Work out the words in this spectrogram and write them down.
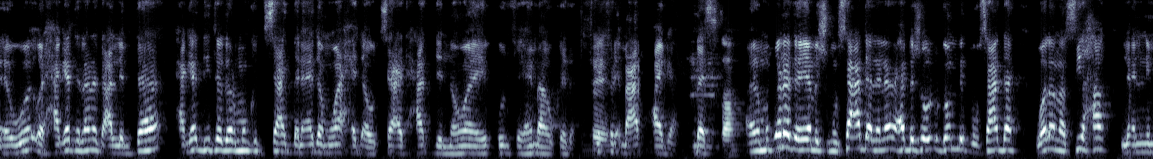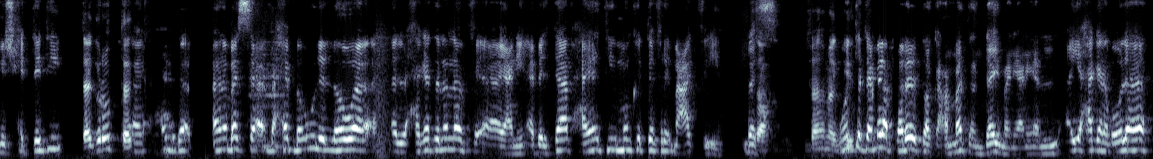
آه، والحاجات اللي أنا اتعلمتها الحاجات دي تقدر ممكن تساعد بني آدم واحد أو تساعد حد إن هو يكون فاهمها وكده. تفرق معاه في حاجة بس. أنا مجرد هي مش مساعدة لأن أنا ما بحبش أقول جملة مساعدة ولا نصيحة لأن مش حتتي. تجربتك أنا بحب أنا بس بحب أقول اللي هو الحاجات اللي أنا يعني قابلتها في حياتي ممكن تفرق معاك في إيه. بس. صح. فاهمك وأنت تعملها بطريقتك عامة دايما يعني أي حاجة أنا بقولها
